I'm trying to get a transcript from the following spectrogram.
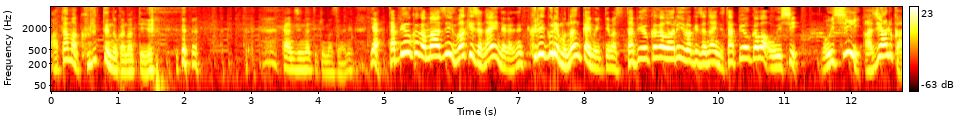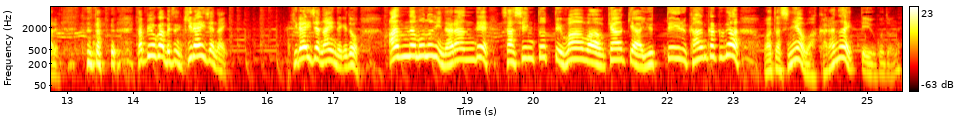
頭狂ってんのかなっていう 感じになってきますがね。いや、タピオカがまずいわけじゃないんだからね。くれぐれも何回も言ってます。タピオカが悪いわけじゃないんで。タピオカは美味しい。美味しい？味あるかあれ？タピオカは別に嫌いじゃない。嫌いじゃないんだけど、あんなものに並んで写真撮ってわーわーキャーキャー言っている感覚が私にはわからないっていうことをね、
